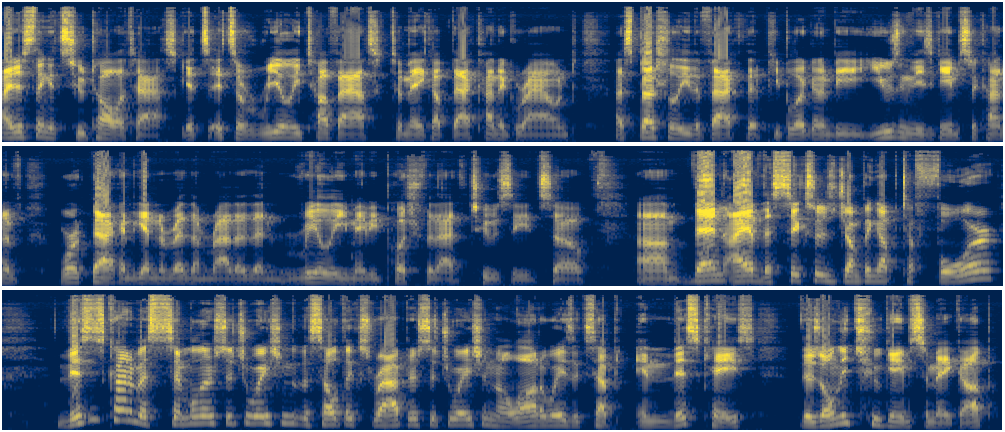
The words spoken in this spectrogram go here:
I just think it's too tall a task. It's it's a really tough ask to make up that kind of ground, especially the fact that people are going to be using these games to kind of work back and get in a rhythm rather than really maybe push for that two seed. So um, then I have the Sixers jumping up to four. This is kind of a similar situation to the Celtics Raptors situation in a lot of ways, except in this case, there's only two games to make up.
